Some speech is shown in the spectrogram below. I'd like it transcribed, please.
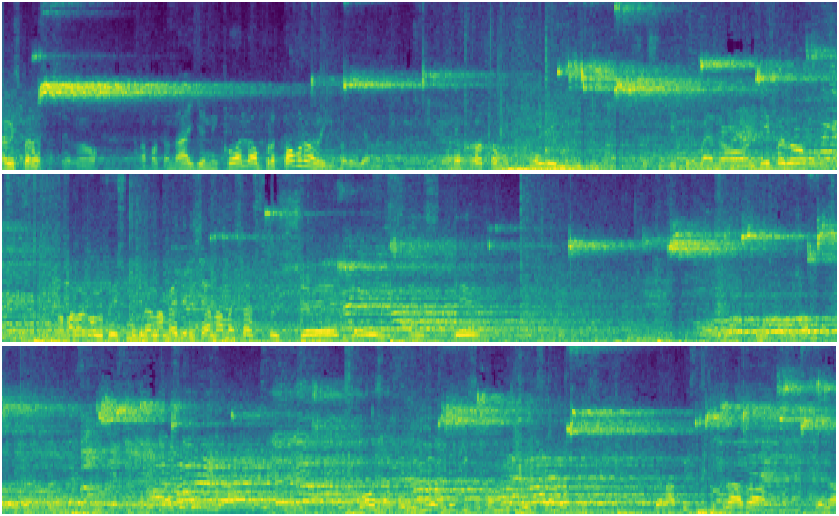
Καλησπέρα σας εδώ από τον Άγιο Νικόλαο, πρωτόγνωρο γήπεδο για μένα. Είναι πρώτο μου παιχνίδι στο συγκεκριμένο γήπεδο. Θα παρακολουθήσουμε την αναμέτρηση ανάμεσα στους ε, Aces και την Κόζα Μόσα για την κατηγορία. Η Κόζα θέλει μία νίκη στους επόμενους τρεις αγώνες για να μπει στην τετράδα και να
